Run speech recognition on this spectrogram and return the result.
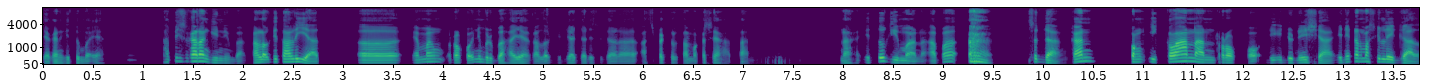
ya kan gitu, Mbak, ya. Tapi sekarang gini, Mbak, kalau kita lihat, eee, emang rokok ini berbahaya kalau dilihat dari segala aspek terutama kesehatan. Nah, itu gimana, apa, sedangkan pengiklanan rokok di Indonesia ini kan masih legal,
